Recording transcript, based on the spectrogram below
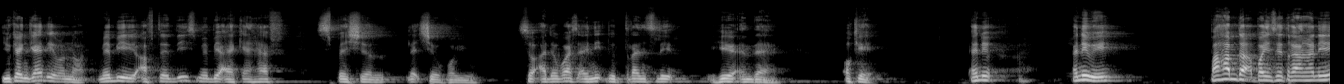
You can get it or not. Maybe after this, maybe I can have special lecture for you. So otherwise I need to translate here and there. Okay. Any, anyway, faham tak apa yang saya terangkan ni?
